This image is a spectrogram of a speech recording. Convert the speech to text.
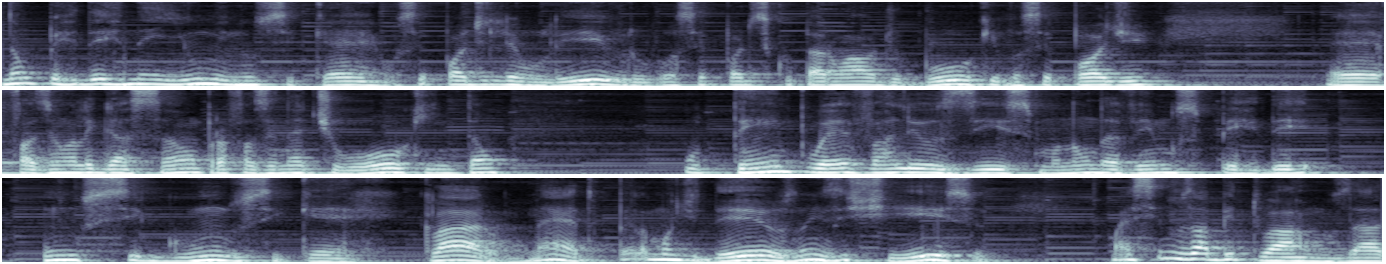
Não perder nenhum minuto sequer. Você pode ler um livro, você pode escutar um audiobook, você pode é, fazer uma ligação para fazer network. Então, o tempo é valiosíssimo, não devemos perder um segundo sequer. Claro, Neto, pelo amor de Deus, não existe isso. Mas se nos habituarmos a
